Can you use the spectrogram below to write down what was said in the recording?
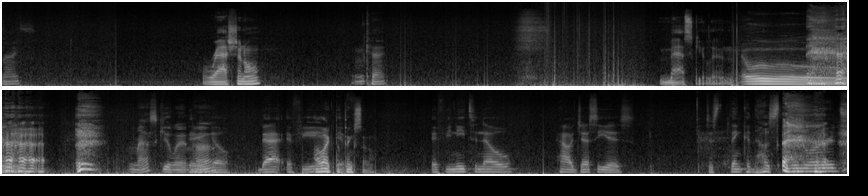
Nice. rational, Okay. Masculine. Ooh. Masculine, There huh? you go. That if you I like to if, think so. if you need to know how Jesse is, just think of those three words,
